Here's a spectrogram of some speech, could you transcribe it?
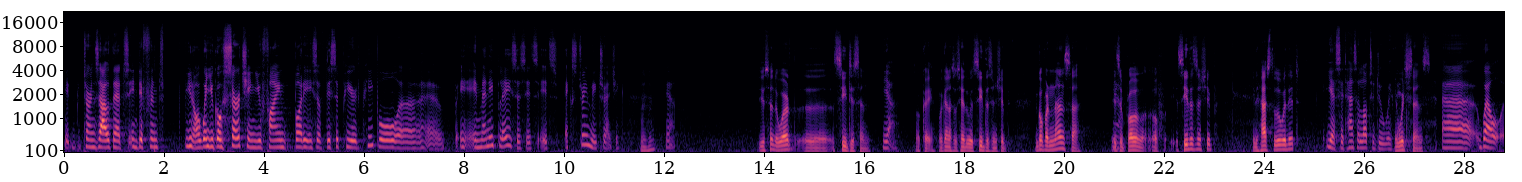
it turns out that in different, you know, when you go searching, you find bodies of disappeared people uh, in, in, many places. It's, it's extremely tragic. Mm -hmm. Yeah. You said the word uh, citizen. Yeah. Okay, we can associate with citizenship. Governanza yeah. is a problem of citizenship. It has to do with it? Yes, it has a lot to do with it. In it. which sense? Uh, well,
